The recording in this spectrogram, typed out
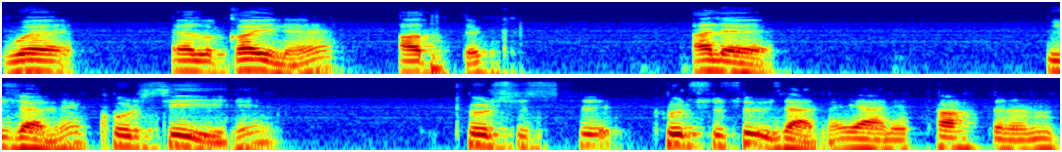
ve elgayne attık ale üzerine kursiyihi kürsüsü, kürsüsü üzerine yani tahtının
